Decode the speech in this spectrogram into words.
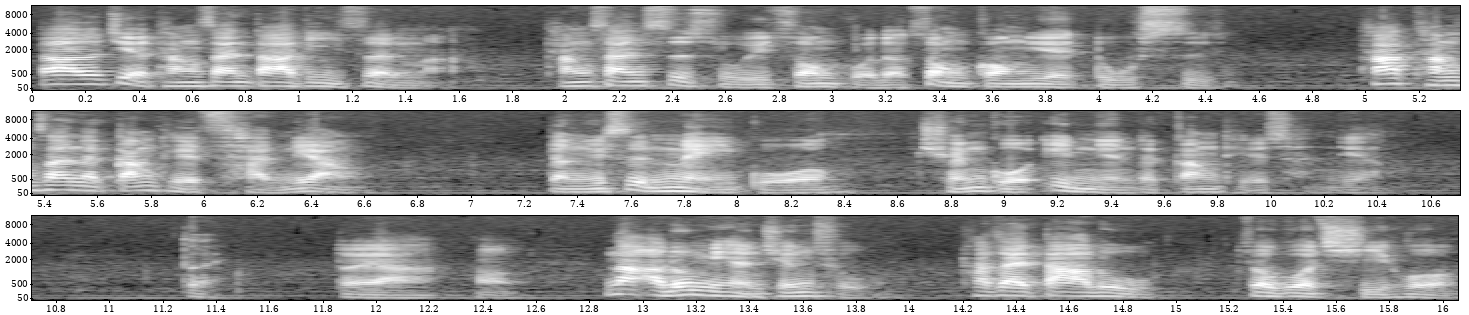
大家都记得唐山大地震嘛？唐山是属于中国的重工业都市，它唐山的钢铁产量等于是美国全国一年的钢铁产量。对，对啊，哦，那阿鲁米很清楚，他在大陆做过期货，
